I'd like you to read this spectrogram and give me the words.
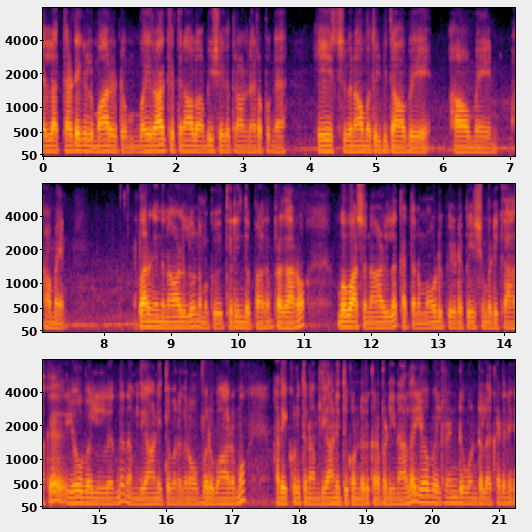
எல்லா தடைகள் மாறட்டும். வைராக்கியத்தினாலும் அபிஷேகத்தினாலும் நிரப்புங்க. ஏசு நாமத்தில் பிதாவே ஆமேன் ஆமேன். பாருங்கள் இந்த நாளிலும் நமக்கு தெரிந்த பிரகாரம் உபவாச நாளில் கத்த நம்மோடு பேரிட பேசும்படிக்காக யோபலிருந்து நாம் தியானித்து வருகிறோம் ஒவ்வொரு வாரமும் அதை குறித்து நாம் தியானித்து கொண்டிருக்கிறபடினால யோபல் ரெண்டு ஒன்றில் கடை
